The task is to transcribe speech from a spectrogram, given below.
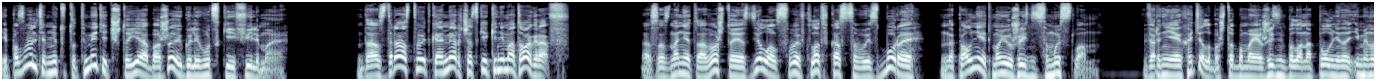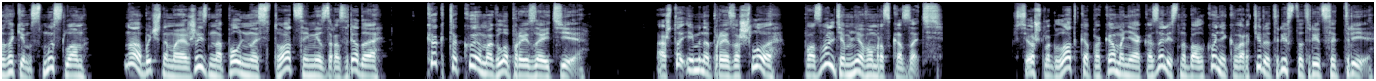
и позвольте мне тут отметить, что я обожаю голливудские фильмы. Да здравствует коммерческий кинематограф! Осознание того, что я сделал свой вклад в кассовые сборы, наполняет мою жизнь смыслом. Вернее, я хотел бы, чтобы моя жизнь была наполнена именно таким смыслом, но обычно моя жизнь наполнена ситуациями из разряда «Как такое могло произойти?» А что именно произошло, позвольте мне вам рассказать. Всё шло гладко, пока мы не оказались на балконе квартиры 333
